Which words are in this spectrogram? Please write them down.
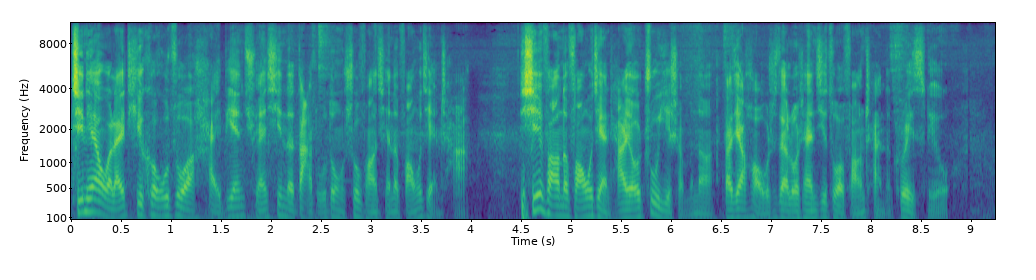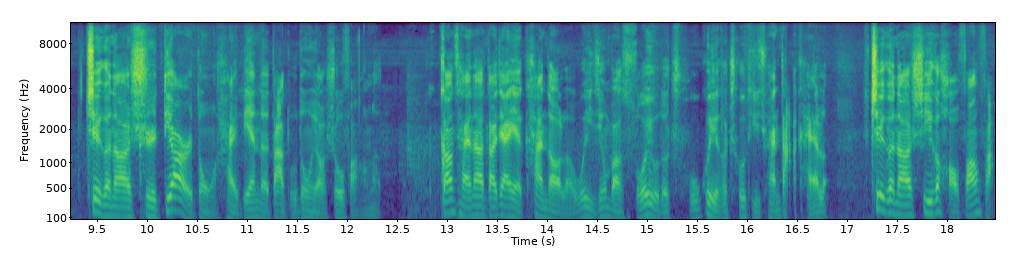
今天我来替客户做海边全新的大独栋收房前的房屋检查。新房的房屋检查要注意什么呢？大家好，我是在洛杉矶做房产的 Chris 刘。这个呢是第二栋海边的大独栋要收房了。刚才呢大家也看到了，我已经把所有的橱柜和抽屉全打开了。这个呢是一个好方法，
